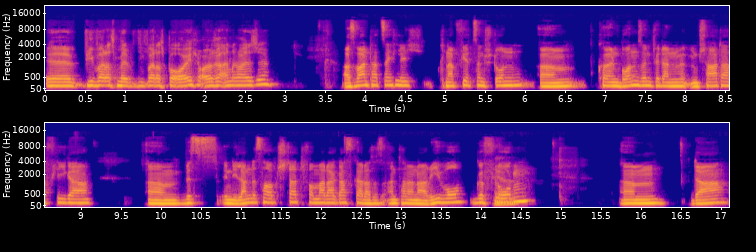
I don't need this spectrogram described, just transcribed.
Äh, wie war das mit, wie war das bei euch, eure Anreise? Es waren tatsächlich knapp 14 Stunden. Ähm, Köln-Bonn sind wir dann mit einem Charterflieger ähm, bis in die Landeshauptstadt von Madagaskar, das ist Antananarivo, geflogen. Ja. Ähm, da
